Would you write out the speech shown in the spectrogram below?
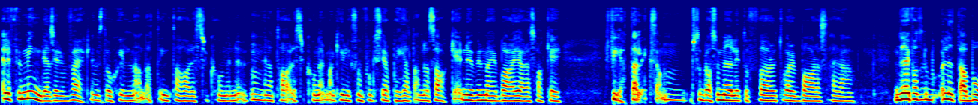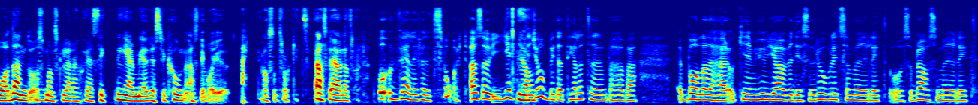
eller för min del så är det verkligen en stor skillnad att inte ha restriktioner nu Mm. än att ha restriktioner. Man kan ju liksom fokusera på helt andra saker. Nu vill man ju bara göra saker feta liksom. Mm. Så bra som möjligt och förut var det bara så här äh, men vi har ju fått lite av båda ändå så man skulle arrangera sittningar med restriktioner. Alltså det var ju, äh, det var så tråkigt. Alltså jävla tråkigt. Och väldigt, väldigt svårt. Alltså jättejobbigt att hela tiden behöva bolla det här. Okej, men hur gör vi det så roligt som möjligt och så bra som möjligt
